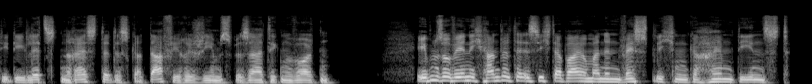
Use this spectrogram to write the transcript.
die die letzten Reste des Gaddafi-Regimes beseitigen wollten. Ebenso wenig handelte es sich dabei um einen westlichen Geheimdienst,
